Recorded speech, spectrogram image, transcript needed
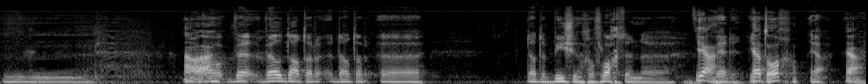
Nou, Nou, wel, wel dat er, dat er, dat de biezen gevlochten eh, Ja, werden. ja, toch? Ja. Ja.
